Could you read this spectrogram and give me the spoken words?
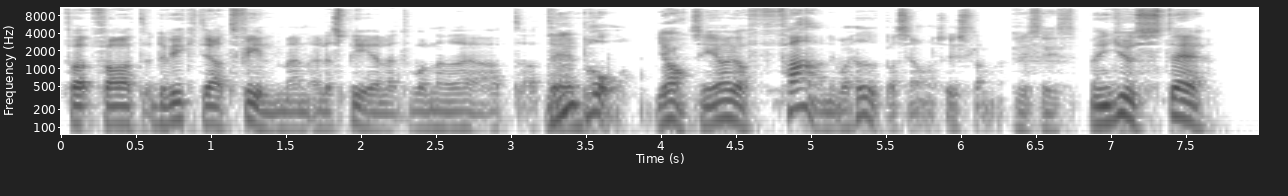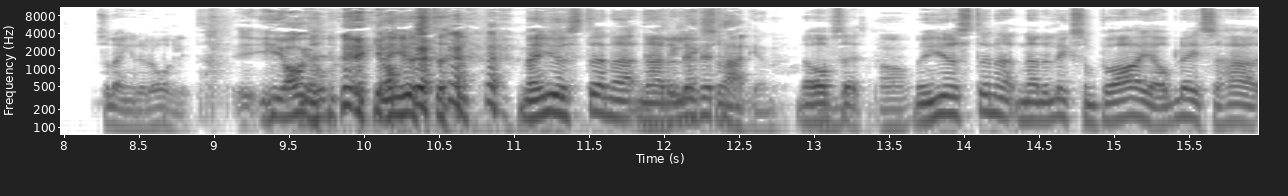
För, för att det viktiga är att filmen eller spelet, vad det nu är, att, att det Mm. är bra. Ja, Sen gör jag fan i vad huvudpersonen sysslar med. precis. Men just det, så länge det är lagligt. Ja, jo. Men just det, men just det när, när det liksom... detaljen. Ja, precis. Ja. Men just det när, när det liksom börjar att bli så här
